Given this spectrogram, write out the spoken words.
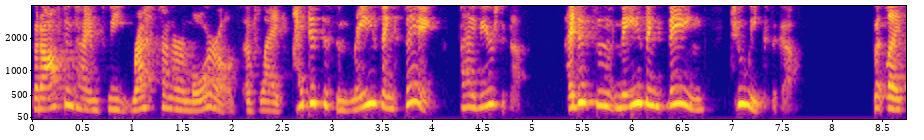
but oftentimes we rest on our laurels of like, I did this amazing thing five years ago. I did this amazing thing two weeks ago. But like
